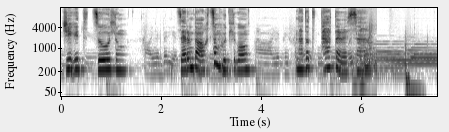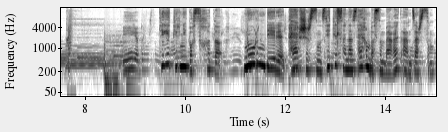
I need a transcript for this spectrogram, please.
Жигэд зөөлөн заримдаа огцом хөдөлгөөн надад таатай байсан. Тэгээд тэрнийг босгоход нүүрэн дээр тайвширсан сэтгэл санаа нь сайхан болсон байгааг анзаарсан.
